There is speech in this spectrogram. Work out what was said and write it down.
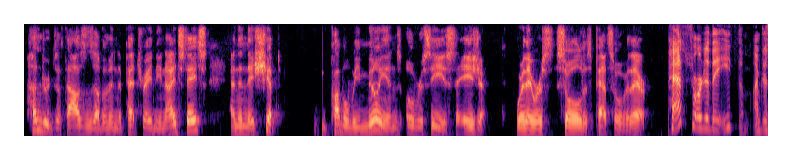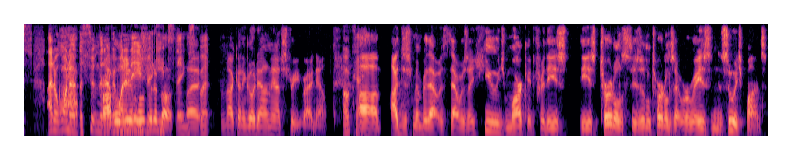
hundreds of thousands of them in the pet trade in the United States, and then they shipped probably millions overseas to Asia, where they were sold as pets over there. Pets, or do they eat them? I'm just, I don't want to Uh, assume that everyone in probably a little Asia eats both, things, but, but I'm not going to go down that street right now. okay. Um, I just remember that was that was a huge market for these these turtles, these little turtles that were raised in the sewage ponds.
